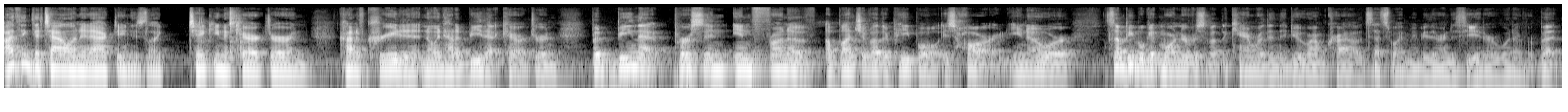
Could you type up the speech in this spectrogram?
I think the talent in acting is like taking a character and kind of creating it, knowing how to be that character and but being that person in front of a bunch of other people is hard, you know, or some people get more nervous about the camera than they do around crowds. That's why maybe they're into theater or whatever. But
